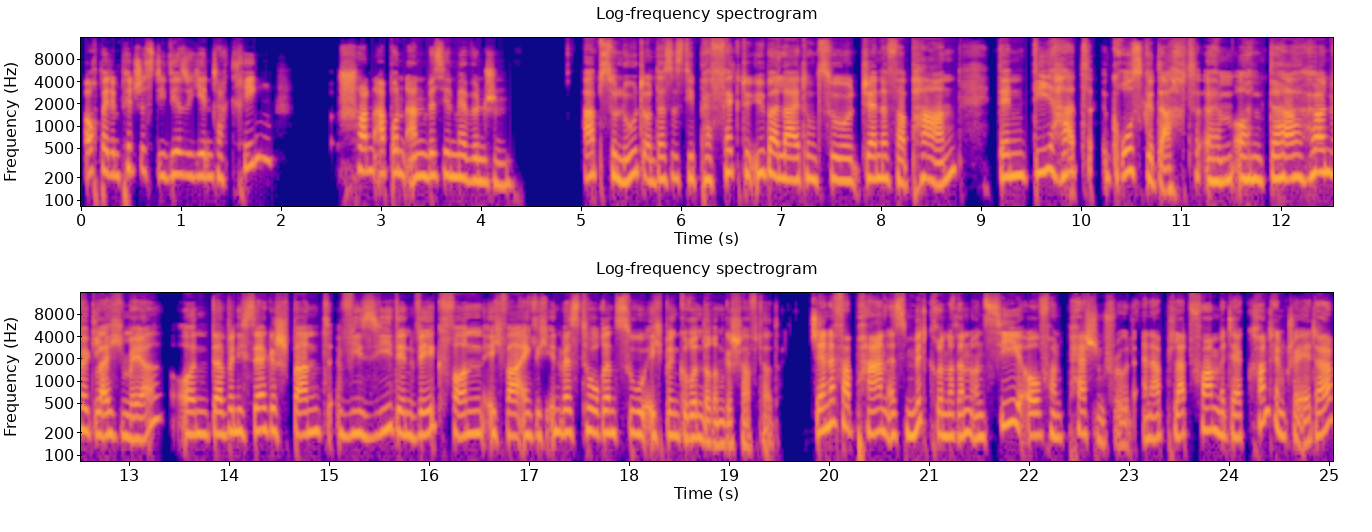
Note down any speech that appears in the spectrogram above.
auch bei den Pitches, die wir so jeden Tag kriegen, schon ab und an ein bisschen mehr wünschen. Absolut. Und das ist die perfekte Überleitung zu Jennifer Pan, denn die hat groß gedacht. Ähm, und da hören wir gleich mehr. Und da bin ich sehr gespannt, wie sie den Weg von ich war eigentlich Investorin zu ich bin Gründerin geschafft hat. Jennifer Pan ist Mitgründerin und CEO von Passion Fruit, einer Plattform, mit der Content Creator,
